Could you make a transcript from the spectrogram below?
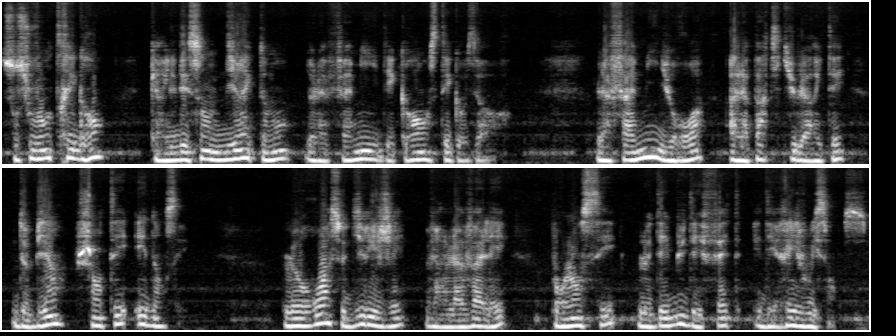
sont souvent très grands car ils descendent directement de la famille des grands stégosaures. La famille du roi a la particularité de bien chanter et danser. Le roi se dirigeait vers la vallée pour lancer le début des fêtes et des réjouissances.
